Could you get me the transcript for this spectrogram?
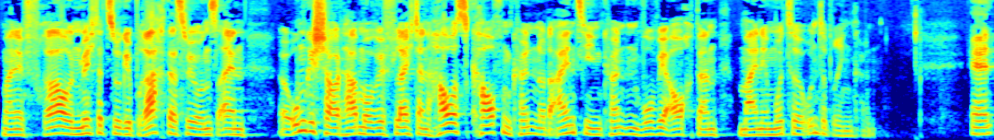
meine Frau und mich dazu gebracht, dass wir uns ein äh, umgeschaut haben, wo wir vielleicht ein Haus kaufen könnten oder einziehen könnten, wo wir auch dann meine Mutter unterbringen können. And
